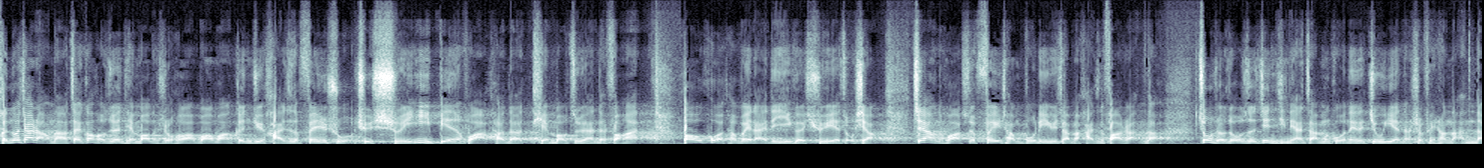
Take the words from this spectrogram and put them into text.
很多家长呢，在高考志愿填报的时候啊，往往根据孩子的分数去随意变化他的填报志愿的方案，包括他未来的一个学业走向。这样的话是非常不利于咱们孩子发展的。众所周知，近几年咱们国内的就业呢是非常难的，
